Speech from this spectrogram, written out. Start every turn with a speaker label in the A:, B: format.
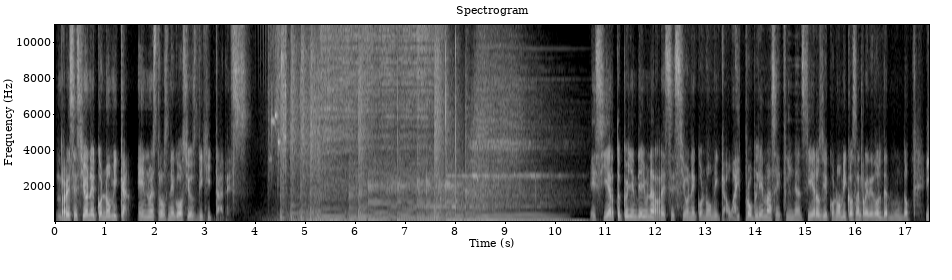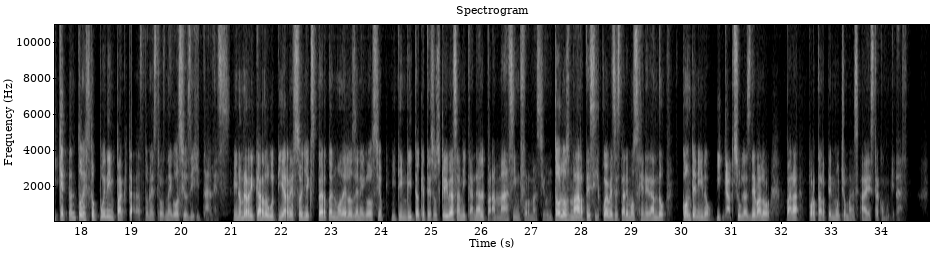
A: Recesión económica en nuestros negocios digitales. Es cierto que hoy en día hay una recesión económica o hay problemas eh, financieros y económicos alrededor del mundo y qué tanto esto puede impactar hasta nuestros negocios digitales. Mi nombre es Ricardo Gutiérrez, soy experto en modelos de negocio y te invito a que te suscribas a mi canal para más información. Todos los martes y jueves estaremos generando contenido y cápsulas de valor para aportarte mucho más a esta comunidad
